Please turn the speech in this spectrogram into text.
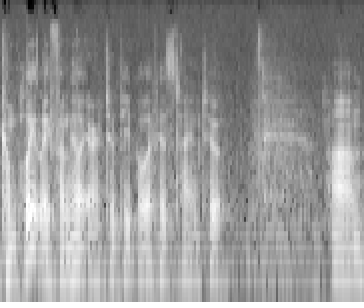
completely familiar to people of his time, too. Um,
